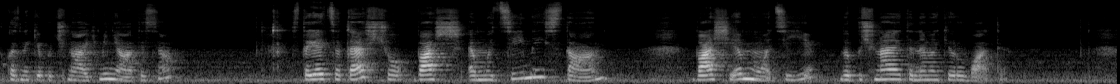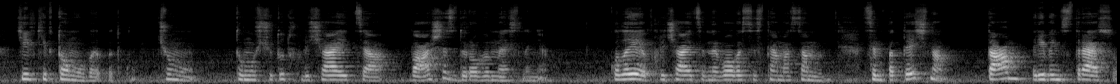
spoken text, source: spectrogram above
показники починають мінятися, стається те, що ваш емоційний стан, ваші емоції, ви починаєте ними керувати. Тільки в тому випадку. Чому? Тому що тут включається ваше здорове мислення. Коли включається нервова система симпатична, там рівень стресу,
